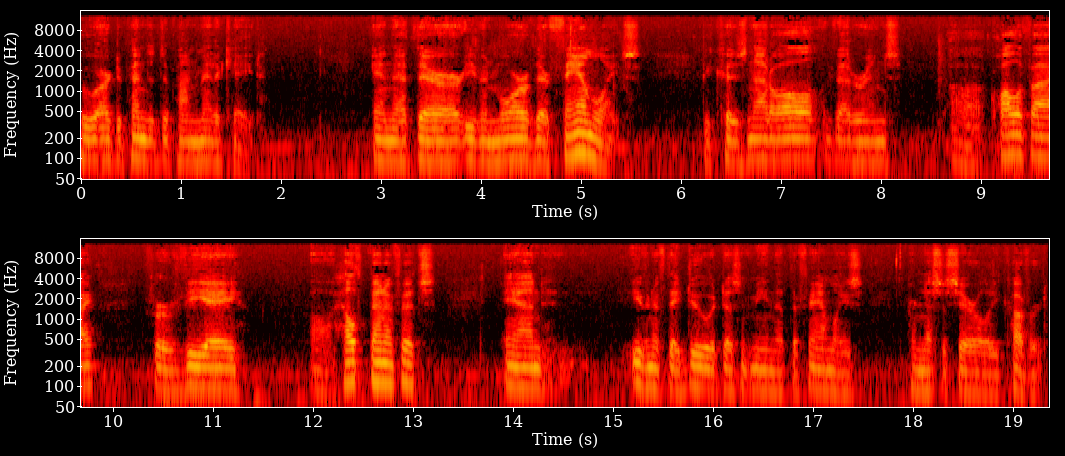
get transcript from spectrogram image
who are dependent upon Medicaid, and that there are even more of their families because not all veterans uh, qualify for VA uh, health benefits, and even if they do, it doesn't mean that their families are necessarily covered.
